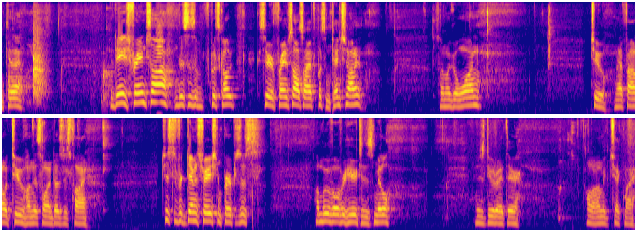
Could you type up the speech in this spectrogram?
Okay. The Danish frame saw, this is a, what's called considered frame saw, so I have to put some tension on it. So I'm gonna go one, two. And I found with two on this one, it does just fine. Just for demonstration purposes, I'll move over here to this middle and just do it right there. Hold on, let me check my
